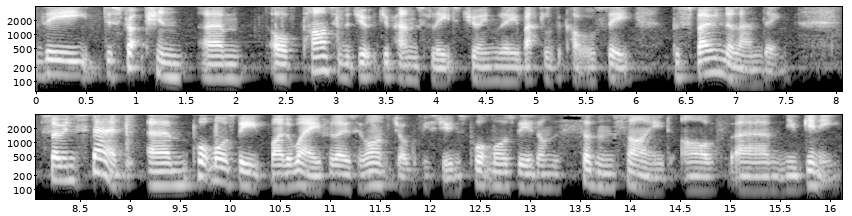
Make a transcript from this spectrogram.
the destruction um, of part of the J- Japan's fleet during the Battle of the Coral Sea postponed the landing. So instead, um, Port Moresby, by the way, for those who aren't geography students, Port Moresby is on the southern side of um, New Guinea,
